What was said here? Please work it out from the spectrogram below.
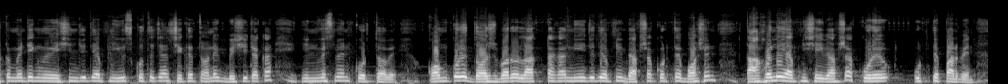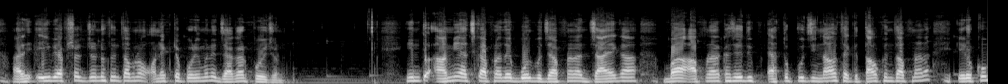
automatic machine যদি আপনি ইউজ করতে চান, সেক্ষেত্রে অনেক বেশি টাকা ইনভেস্টমেন্ট করতে হবে। কম করে দশ বারো লাখ টাকা নিয়ে যদি আপনি ব্যবসা করতে বসেন, তাহলেই আপনি সেই ব্যবসা করে উঠতে পারবেন। আর এই ব্যবসার জন্য কিন্তু আপনার অনেকটা পরিমাণে জায়গার প্রয়োজন। কিন্তু আমি আজকে আপনাদের বলব যে আপনারা জায়গা বা আপনার কাছে যদি এত পুঁজি নাও থাকে, তাও কিন্তু আপনারা এরকম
